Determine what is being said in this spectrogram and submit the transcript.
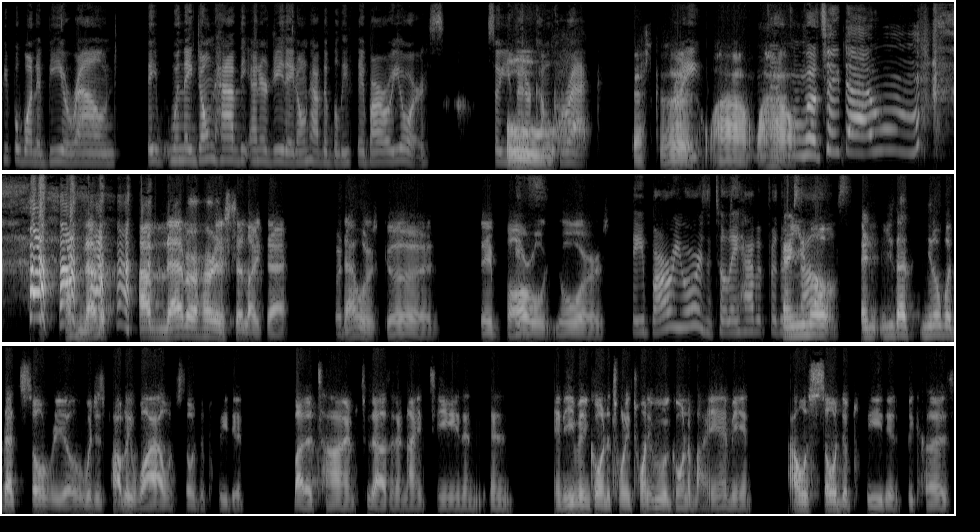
people want to be around. They when they don't have the energy, they don't have the belief. They borrow yours. So you better come correct. that's good Right? wow wow We'll take that. I've never- I've never heard it said like that, but that was good. They borrowed yours, they borrow yours until they have it for and themselves. you know, and you that you know what? That's so real, which is probably why I was so depleted by the time 2019 and and and even going to 2020. We were going to Miami, and I was so depleted because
